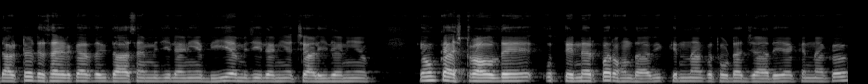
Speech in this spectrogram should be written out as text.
ਡਾਕਟਰ ਡਿਸਾਈਡ ਕਰਦਾ ਵੀ 10 mg ਲੈਣੀ ਹੈ 20 mg ਲੈਣੀ ਹੈ 40 ਲੈਣੀ ਹੈ। ਕਿਉਂ? ਕੋਲੇਸਟ੍ਰੋਲ ਦੇ ਉੱਤੇ ਨਿਰਭਰ ਹੁੰਦਾ ਵੀ ਕਿੰਨਾ ਕੁ ਤੁਹਾਡਾ ਜ਼ਿਆਦਾ ਹੈ, ਕਿੰਨਾ ਕੁ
